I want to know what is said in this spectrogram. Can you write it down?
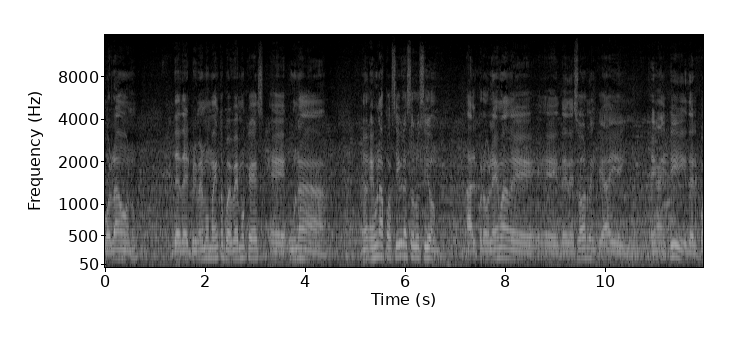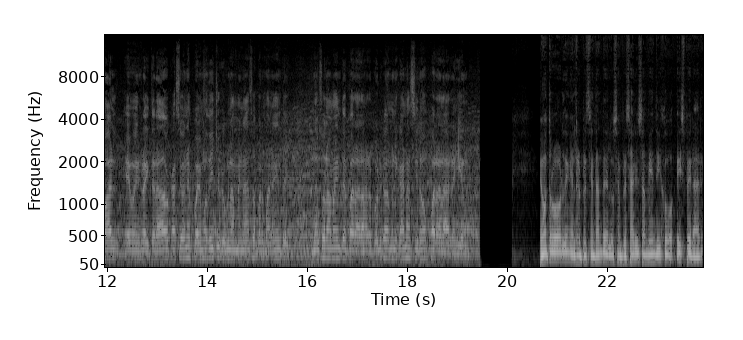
por la ONU, desde el primer momento pues vemos que es, eh, una, es una posible solución al problema de, eh, de desorden que hay en, en, Haití, del cual en reiteradas ocasiones pues hemos dicho que es una amenaza permanente, no solamente para la República Dominicana, sino para la región. En otro orden, el representante de los empresarios también dijo esperar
